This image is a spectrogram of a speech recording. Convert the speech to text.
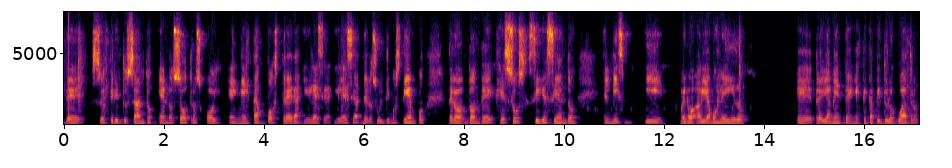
de su Espíritu Santo en nosotros hoy, en esta postrera iglesia, iglesia de los últimos tiempos, pero donde Jesús sigue siendo el mismo. Y bueno, habíamos leído eh, previamente en este capítulo 4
